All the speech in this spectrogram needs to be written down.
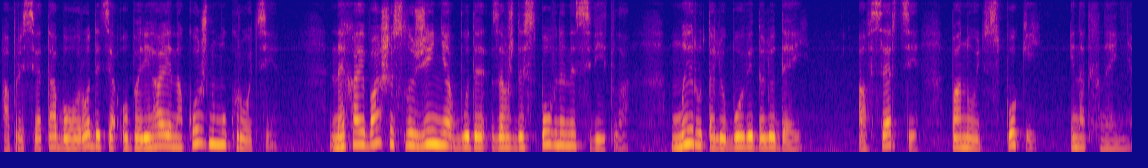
а Пресвята Богородиця оберігає на кожному кроці. Нехай ваше служіння буде завжди сповнене світла, миру та любові до людей, а в серці панують спокій і натхнення.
